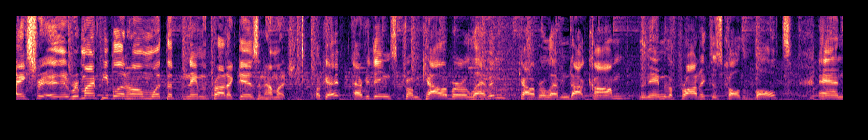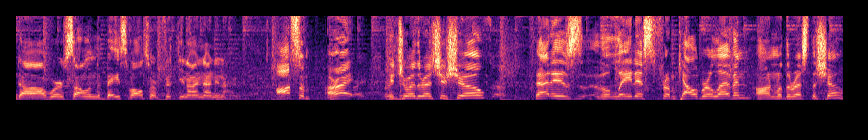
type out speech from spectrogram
thanks for uh, remind people at home what the name of the product is and how much. Okay, everything's from Calibur 11, calibur11.com. The name of the product is called Vault, and uh, we're selling the base vaults for $59.99. Awesome. All right. Enjoy the rest of your show. That is the latest from Calibur 11. On with the rest of the show.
